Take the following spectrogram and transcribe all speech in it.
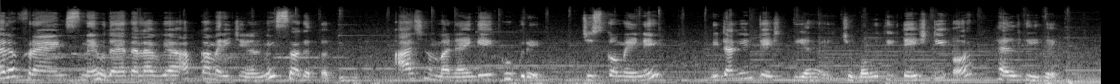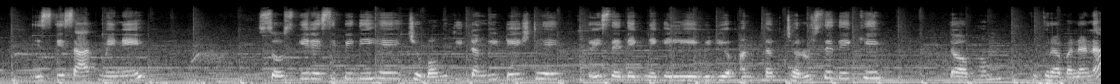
हेलो फ्रेंड्स मैं हुदया तलाविया आपका मेरे चैनल में स्वागत करती हूँ। आज हम बनाएँगे घुघरे, जिसको मैंने इटालियन टेस्ट दिया है, जो बहुत ही टेस्टी और हेल्थी है। इसके साथ मैंने सॉस की रेसिपी दी है, जो बहुत ही टंगी टेस्ट है। तो इसे देखने के लिए वीडियो अंत तक ज़रूर से देखें। तो अब हम घुघरा बनाना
